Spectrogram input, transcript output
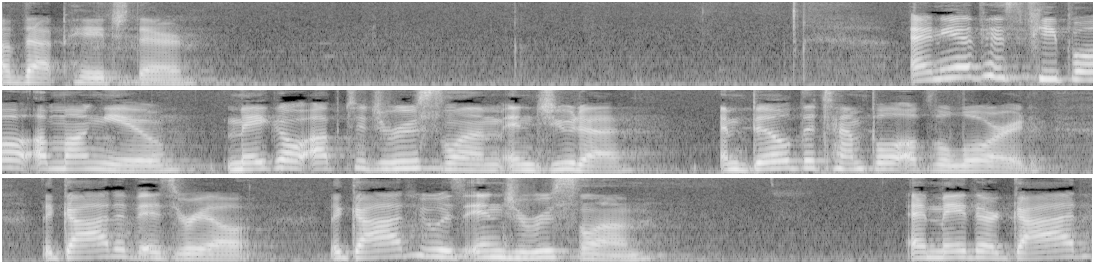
of that page there. Any of his people among you may go up to Jerusalem in Judah and build the temple of the Lord, the God of Israel, the God who is in Jerusalem, and may their God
